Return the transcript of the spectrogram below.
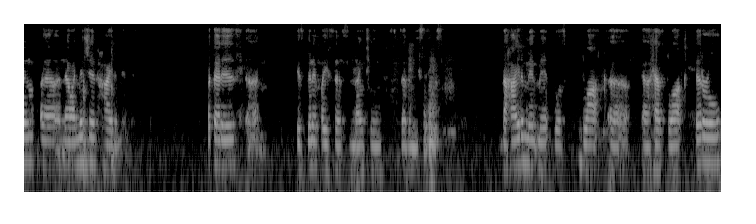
Uh, now I mentioned Hyde Amendment. What that is, um, it's been in place since 1976. The Hyde Amendment was block, uh, uh, has blocked federal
